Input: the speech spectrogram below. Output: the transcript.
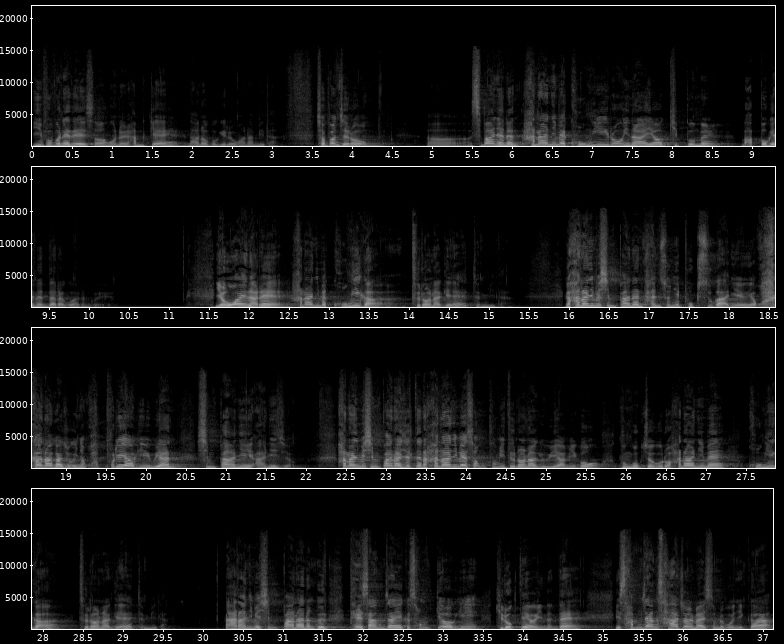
이 부분에 대해서 오늘 함께 나눠보기를 원합니다. 첫 번째로 어, 스바냐는 하나님의 공의로 인하여 기쁨을 맛보게 된다라고 하는 거예요. 여호와의 날에 하나님의 공의가 드러나게 됩니다. 그러니까 하나님의 심판은 단순히 복수가 아니에요. 화가 나가지고 그냥 화풀이하기 위한 심판이 아니죠. 하나님의 심판하실 때는 하나님의 성품이 드러나기 위함이고 궁극적으로 하나님의 공의가 드러나게 됩니다. 하나님의 심판하는 그 대상자의 그 성격이 기록되어 있는데 이 3장 4절 말씀을 보니까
